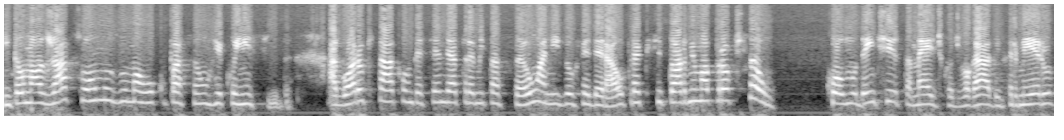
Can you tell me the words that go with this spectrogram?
Então, nós já somos uma ocupação reconhecida. Agora, o que está acontecendo é a tramitação a nível federal para que se torne uma profissão, como dentista, médico, advogado, enfermeiro,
